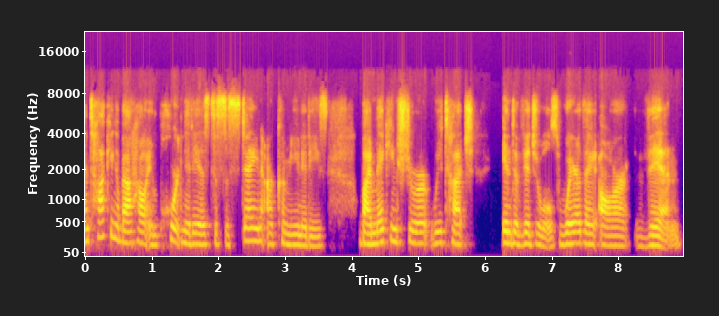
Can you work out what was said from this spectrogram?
and talking about how important it is to sustain our communities by making sure we touch individuals where they are then.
